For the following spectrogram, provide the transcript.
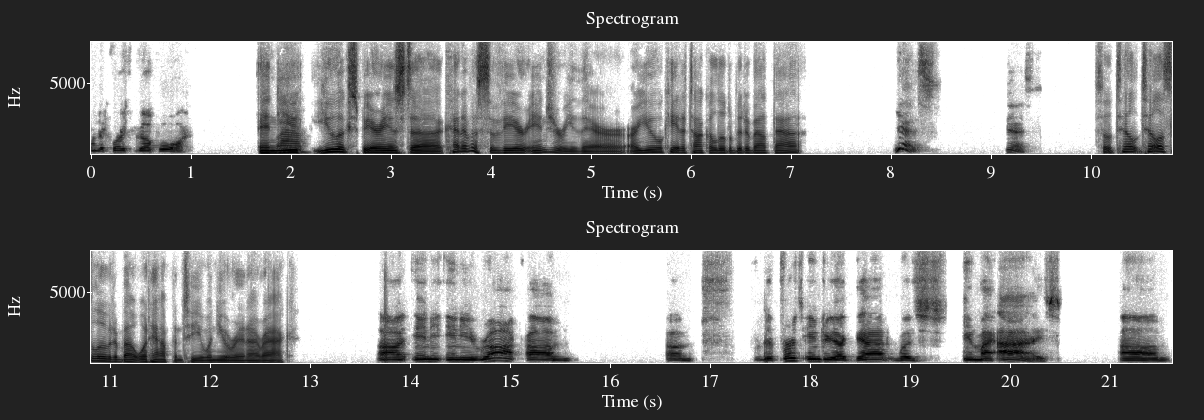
on the first Gulf War. And Wow. you you experienced a, kind of a severe injury there. Are you okay to talk a little bit about that? Yes, yes. So tell tell us a little bit about what happened to you when you were in Iraq. Uh, in in Iraq, um, um, the first injury I got was in my eyes. Um,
